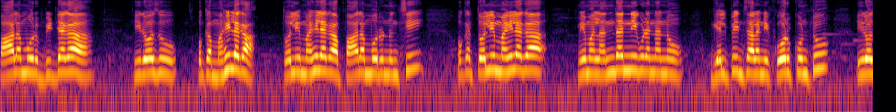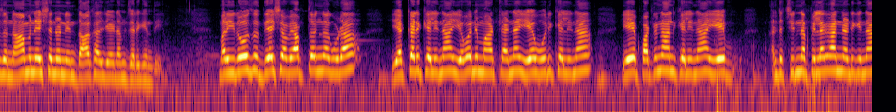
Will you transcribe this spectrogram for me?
పాలమూరు బిడ్డగా ఈరోజు ఒక మహిళగా తొలి మహిళగా పాలమూరు నుంచి ఒక తొలి మహిళగా మిమ్మల్ని అందరినీ కూడా నన్ను గెలిపించాలని కోరుకుంటూ ఈరోజు నామినేషన్ను నేను దాఖలు చేయడం జరిగింది. మరి ఈరోజు దేశవ్యాప్తంగా కూడా ఎక్కడికి వెళ్ళినా ఎవరిని మాట్లాడినా ఏ ఊరికి వెళ్ళినా ఏ పట్టణానికి వెళ్ళినా ఏ అంటే చిన్న పిల్లగాడిని అడిగినా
